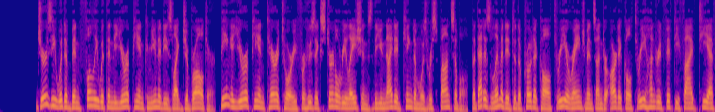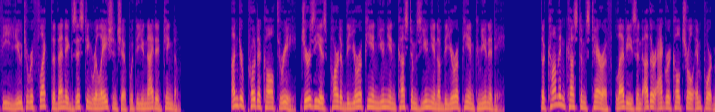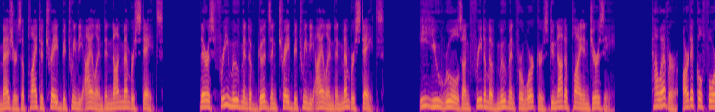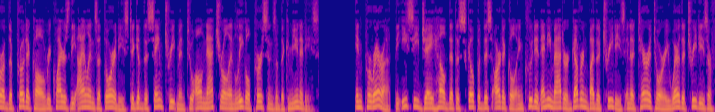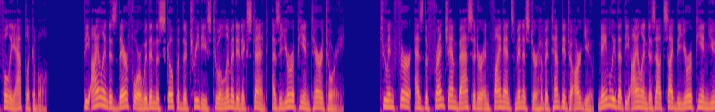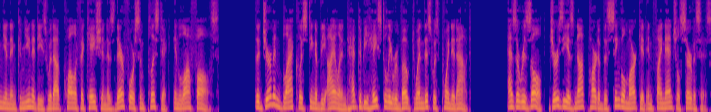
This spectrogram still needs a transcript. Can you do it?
Jersey would have been fully within the European communities like Gibraltar, being a European territory for whose external relations the United Kingdom was responsible, but that is limited to the Protocol 3 arrangements under Article 355 TFEU to reflect the then existing relationship with the United Kingdom. Under Protocol 3, Jersey is part of the European Union Customs Union of the European Community. The common customs tariff, levies and other agricultural import measures apply to trade between the island and non-member states. There is free movement of goods and trade between the island and member states. EU rules on freedom of movement for workers do not apply in Jersey. However, Article 4 of the Protocol requires the island's authorities to give the same treatment to all natural and legal persons of the communities. In Pereira, the ECJ held that the scope of this article included any matter governed by the treaties in a territory where the treaties are fully applicable. The island is therefore within the scope of the treaties to a limited extent, as a European territory. To infer, as the French ambassador and finance minister have attempted to argue, namely that the island is outside the European Union and communities without qualification is therefore simplistic, in law false. The German blacklisting of the island had to be hastily revoked when this was pointed out. As a result, Jersey is not part of the single market in financial services.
